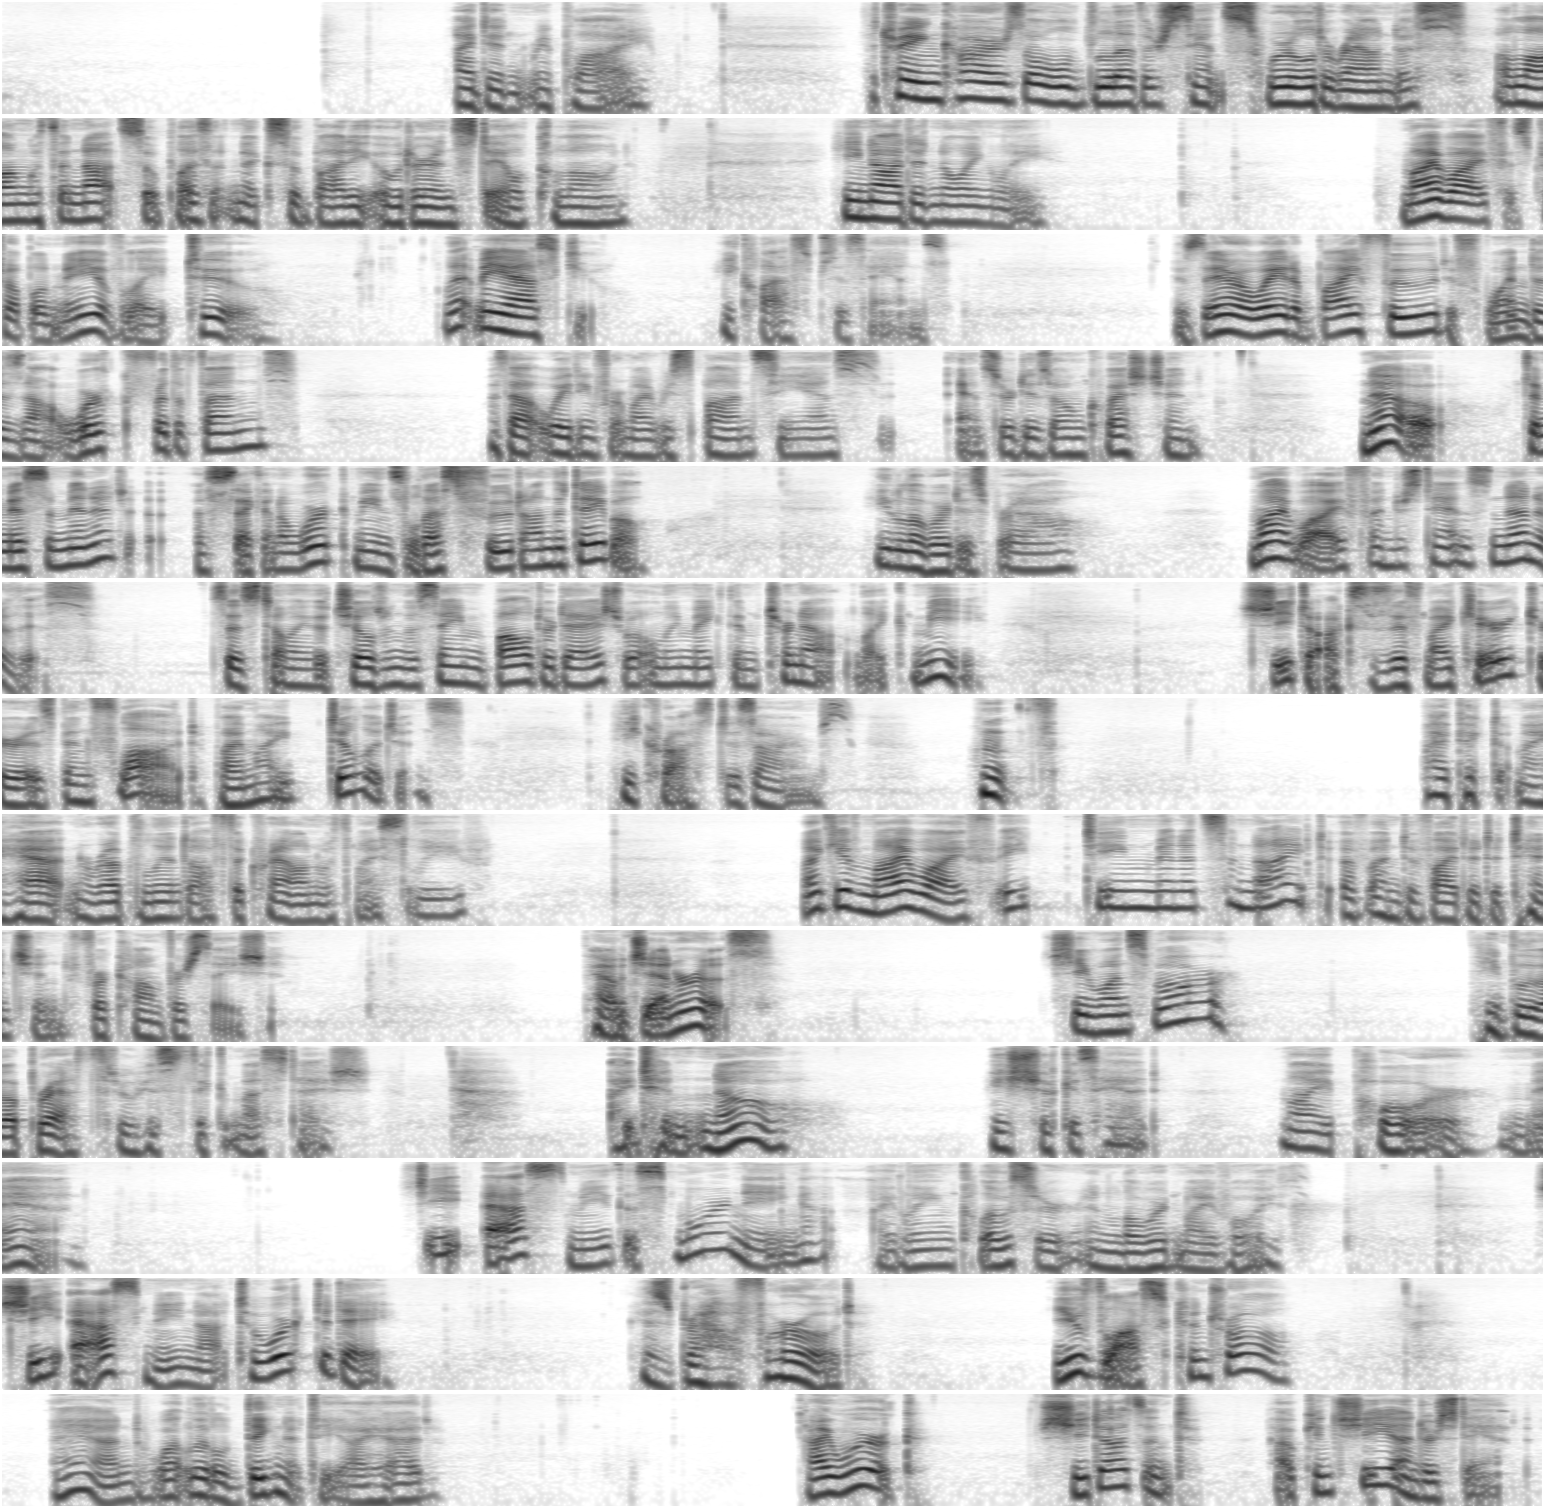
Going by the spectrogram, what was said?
I didn't reply. The train car's old leather scent swirled around us, along with the not so pleasant mix of body odor and stale cologne. He nodded knowingly. My wife has troubled me of late, too. Let me ask you. He clasped his hands. Is there a way to buy food if one does not work for the funds? Without waiting for my response, he ans- answered his own question. No. To miss a minute, a second of work means less food on the table. He lowered his brow. My wife understands none of this. Says telling the children the same balderdash will only make them turn out like me. She talks as if my character has been flawed by my diligence. He crossed his arms. Humph. I picked up my hat and rubbed lint off the crown with my sleeve. I give my wife eighteen minutes a night of undivided attention for conversation. How generous. She wants more. He blew a breath through his thick mustache. I didn't know. He shook his head. My poor man. She asked me this morning. I leaned closer and lowered my voice. She asked me not to work today. His brow furrowed. You've lost control. And what little dignity I had. I work. She doesn't. How can she understand?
